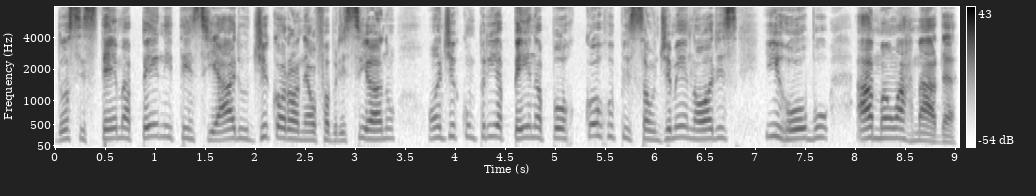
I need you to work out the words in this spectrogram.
do sistema penitenciário de Coronel Fabriciano, onde cumpria pena por corrupção de menores e roubo à mão armada.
